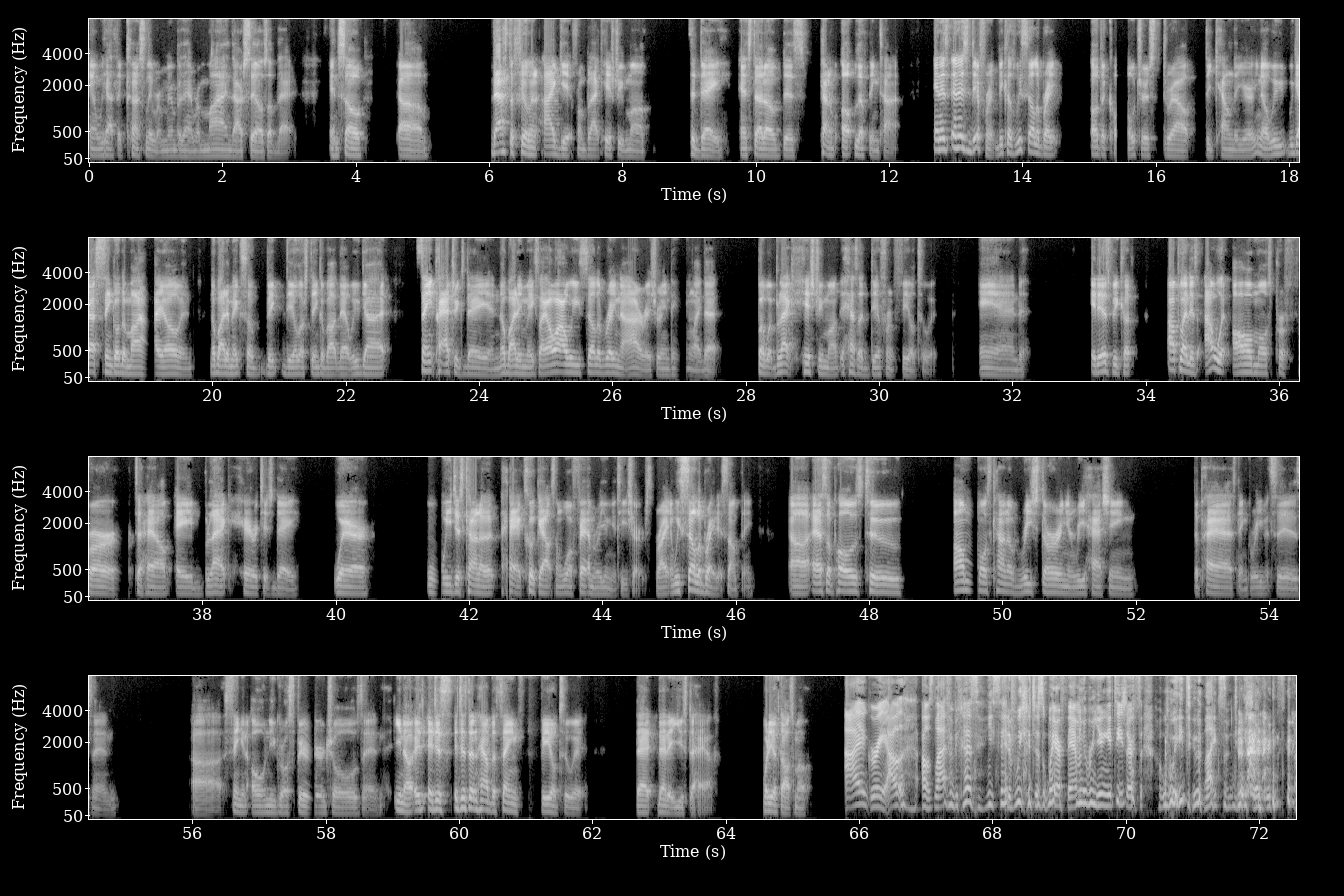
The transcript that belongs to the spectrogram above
And we have to constantly remember that and remind ourselves of that. And so um, that's the feeling I get from Black History Month today instead of this kind of uplifting time. And it's and it's different because we celebrate other cultures throughout the calendar year. You know, we we got Cinco de Mayo and nobody makes a big deal or think about that. We've got St. Patrick's Day and nobody makes like, oh, are we celebrating the Irish or anything like that. But with Black History Month, it has a different feel to it. And it is because I'll play this. I would almost prefer to have a Black Heritage Day where we just kind of had cookouts and wore family reunion T-shirts, right? And we celebrated something, uh, as opposed to almost kind of restirring and rehashing the past and grievances and uh, singing old Negro spirituals, and you know, it, it just it just doesn't have the same feel to it that that it used to have. What are your thoughts, Mo? I agree. I was, I was laughing because he said if we could just wear family reunion t-shirts, we do like some t-shirts.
